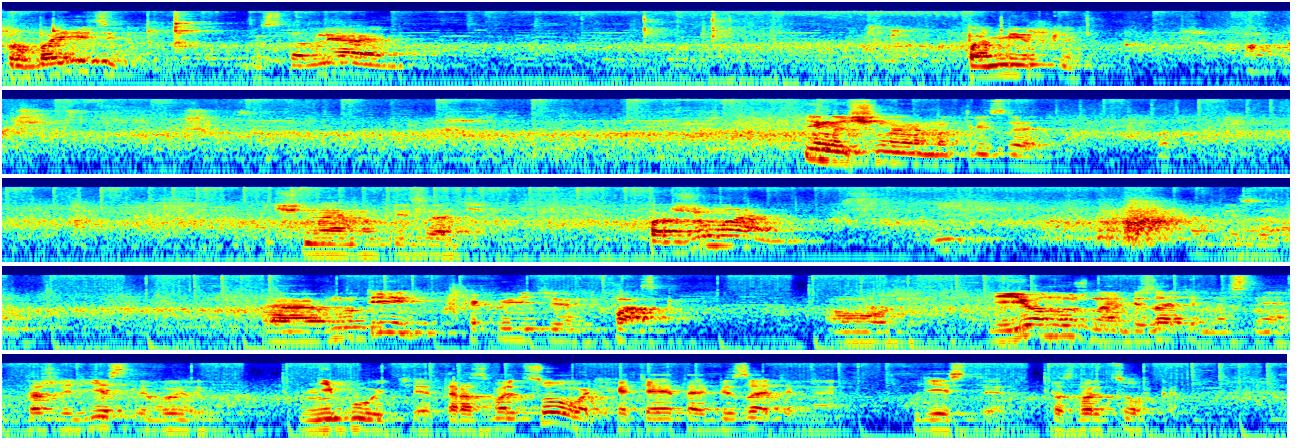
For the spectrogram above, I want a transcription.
трубоедик выставляем пометки. И начинаем отрезать. Начинаем отрезать. Поджимаем и отрезаем. Э, Внутри, как вы видите, паска. Вот. Ее нужно обязательно снять, даже если вы не будете это развальцовывать, хотя это обязательное действие, развальцовка.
